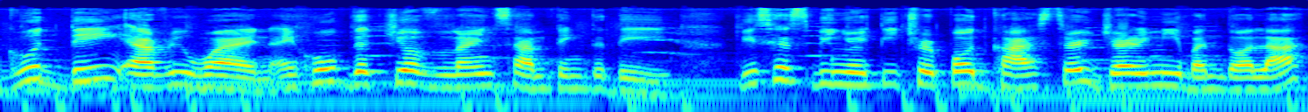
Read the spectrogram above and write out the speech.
Good day, everyone. I hope that you have learned something today. This has been your teacher podcaster, Jeremy Bandola,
